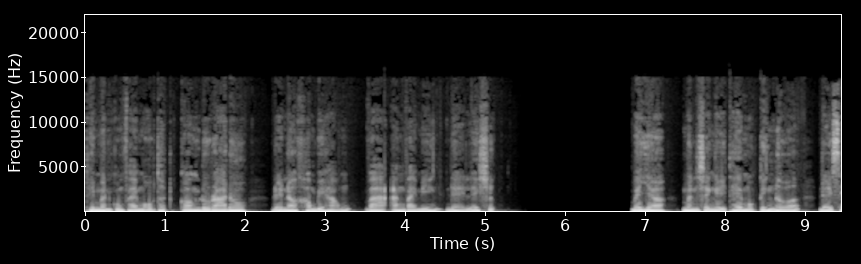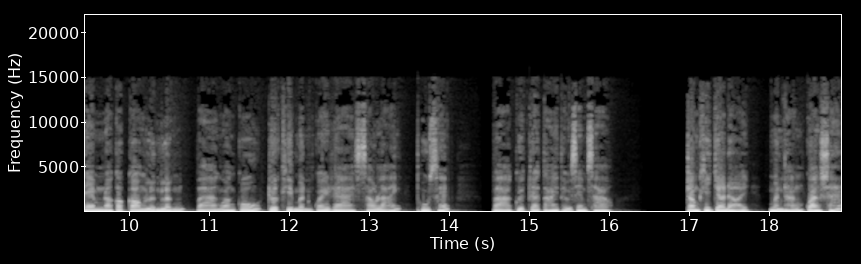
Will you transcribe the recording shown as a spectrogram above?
thì mình cũng phải mổ thịt con Dorado để nó không bị hỏng và ăn vài miếng để lấy sức. Bây giờ mình sẽ nghỉ thêm một tiếng nữa để xem nó có còn lừng lững và ngoan cố trước khi mình quay ra sau lái, thu xếp và quyết ra tay thử xem sao. Trong khi chờ đợi, mình hẳn quan sát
